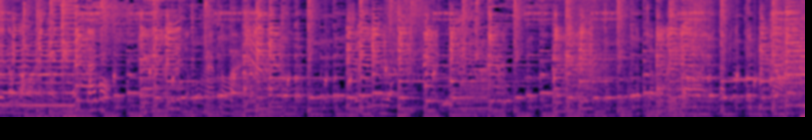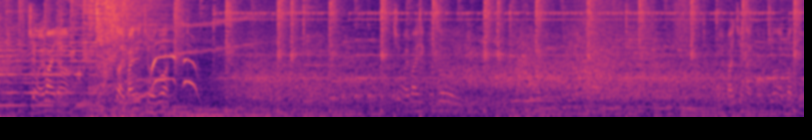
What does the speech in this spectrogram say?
để nó bỏ mấy cái bộ. Cái đường không hàng tàu hỏa. Máy bay nha, đẩy bay lên trời luôn. gente vai bater.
